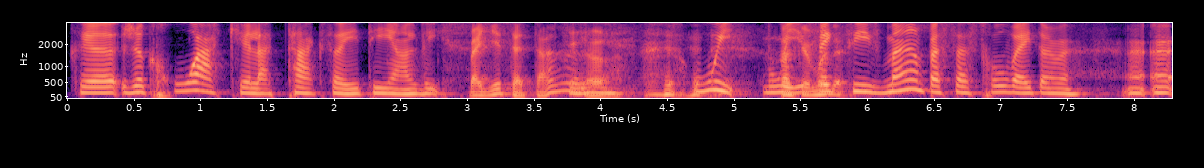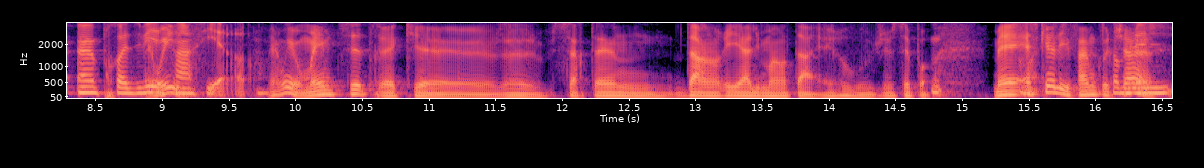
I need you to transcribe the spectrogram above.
que je crois que la taxe a été enlevée. Ben, il était temps, là. oui, oui effectivement, parce que ça se trouve être un un, produit ben essentiel. Ben oui, au même titre que euh, certaines denrées alimentaires, ou je sais pas. Mais est-ce que les femmes coûtent cher? Le,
